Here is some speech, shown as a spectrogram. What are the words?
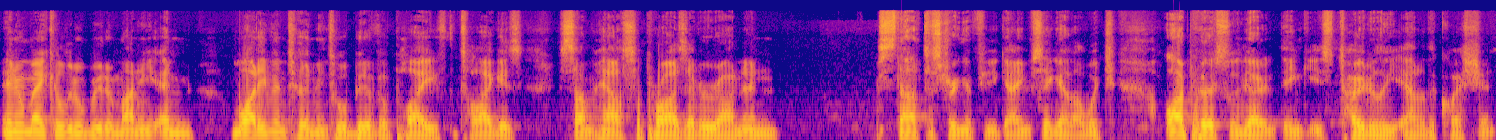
and he'll make a little bit of money, and might even turn into a bit of a play if the Tigers somehow surprise everyone and start to string a few games together, which I personally don't think is totally out of the question.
